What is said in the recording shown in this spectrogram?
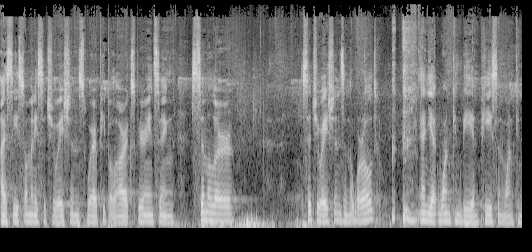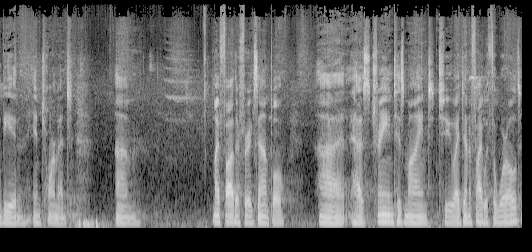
I see so many situations where people are experiencing similar situations in the world, and yet one can be in peace and one can be in, in torment. Um, my father, for example, uh, has trained his mind to identify with the world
